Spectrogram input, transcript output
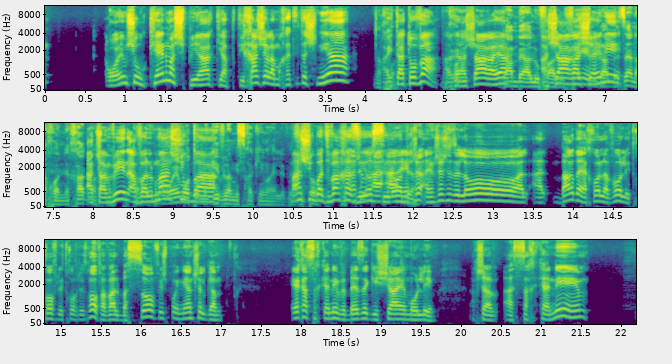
רואים שהוא כן משפיע, כי הפתיחה של המחצית השנייה נכון. הייתה טובה. נכון. הרי השער היה, גם באלוף השער האלופים, השני, גם בזה, נכון, חד אתה משמעית. מבין, אבל אנחנו רואים משהו אותו ב- מגיב למשחקים האלה. משהו טוב. בטווח הזה, משהו- יוסי, לא אני יודע. חושב- אני חושב שזה לא... על- על- ברדה יכול לבוא, לדחוף, לדחוף, לדחוף, אבל בסוף יש פה עניין של גם איך השחקנים ובאיזה גישה הם עולים. עכשיו, השחקנים,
